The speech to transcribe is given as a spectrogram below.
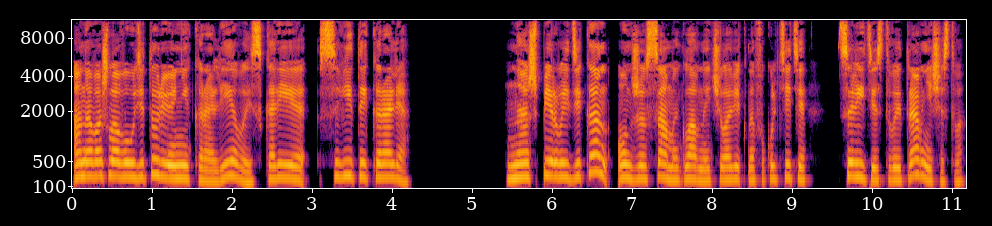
Она вошла в аудиторию не королевой, скорее, свитой короля. Наш первый декан, он же самый главный человек на факультете целительства и травничества,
